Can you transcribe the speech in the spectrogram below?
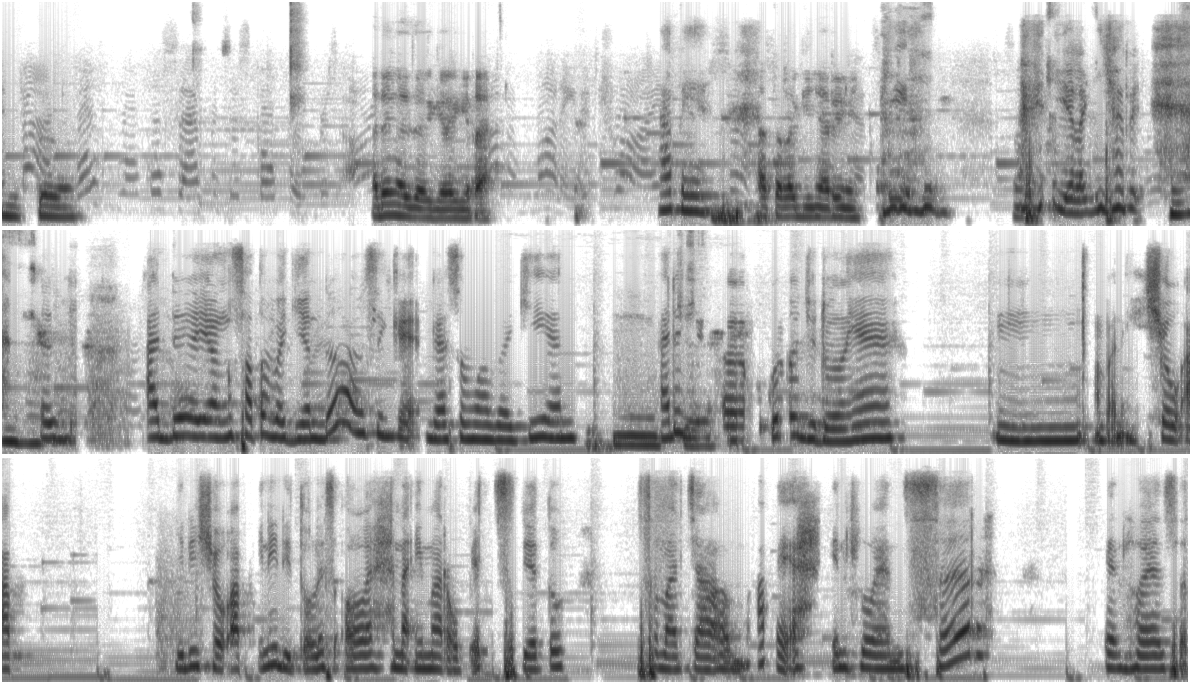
gitu. Ada nggak kira-kira apa ya? Atau lagi nyari nih? Iya lagi nyari. Ada yang satu bagian doang sih kayak nggak semua bagian. Hmm, Ada okay. uh, buku tuh judulnya hmm, apa nih? Show Up. Jadi Show Up ini ditulis oleh Naima Roberts. Dia tuh semacam apa ya? Influencer, influencer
